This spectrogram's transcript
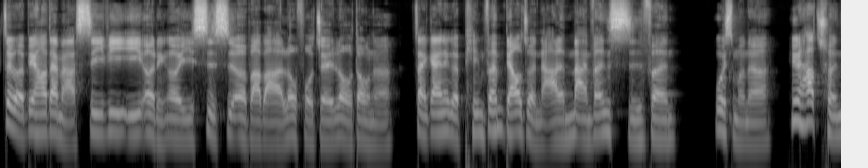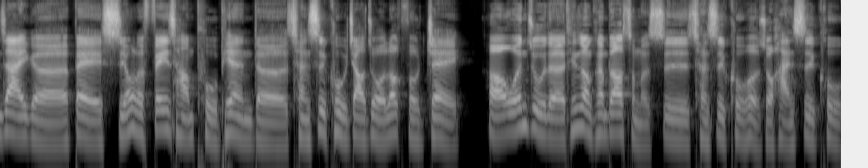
这个编号代码 CVE 二零二一四四二八八的 Look for J 漏洞呢，在该那个评分标准拿了满分十分。为什么呢？因为它存在一个被使用的非常普遍的程式库，叫做 Look for J。好，文组的听众可能不知道什么是程式库或者说函式库。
